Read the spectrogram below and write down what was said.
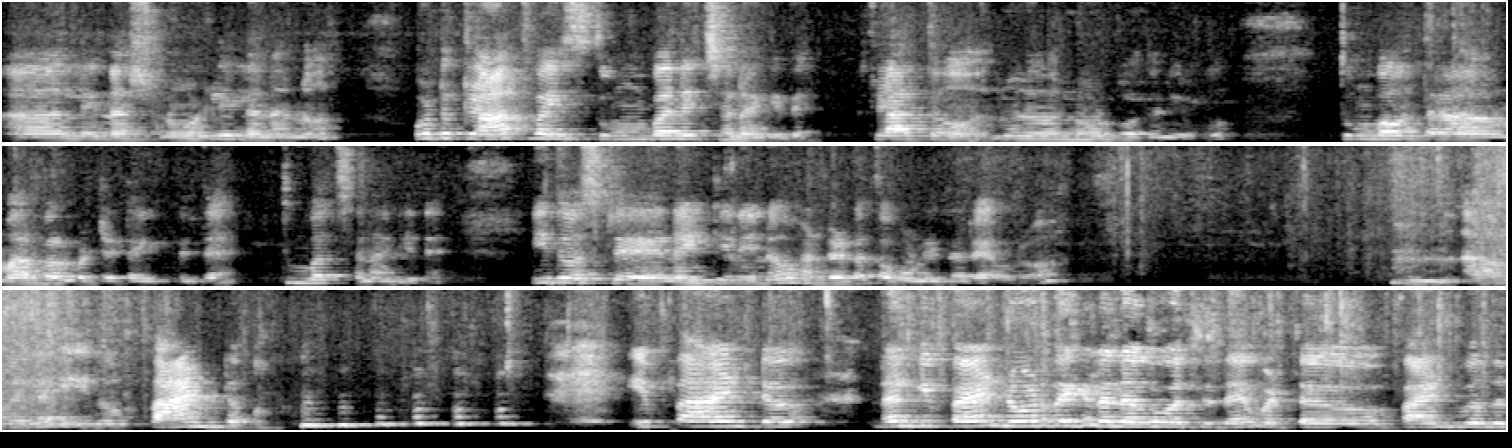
ಅಲ್ಲೇನು ಅಷ್ಟು ನೋಡಲಿಲ್ಲ ನಾನು. ಒಟ್ಟು ಕ್ಲಾತ್ ವೈಸ್ ತುಂಬಾನೇ ಚೆನ್ನಾಗಿದೆ. ಕ್ಲಾತ್ ನೋಡ್ಬೋದು ನೀವು. ತುಂಬ ಒಂಥರ ಮಾರ್ಬಲ್ ಬಟ್ಟೆ ಟೈಪ್ ಇದೆ. ತುಂಬ ಚೆನ್ನಾಗಿದೆ. ಇದು ಅಷ್ಟೇ ನೈಂಟಿ ನೈನು ಹಂಡ್ರೆಡ್ ತಗೊಂಡಿದ್ದಾರೆ ಅವರು. ಆಮೇಲೆ ಇದು ಪ್ಯಾಂಟ್. ಈ ಪ್ಯಾಂಟ್, ನನ್ಗೆ ಈ ಪ್ಯಾಂಟ್ ನೋಡಿದಾಗೆಲ್ಲ ನಗು ಬರ್ತಿದೆ ಬಟ್ ಪ್ಯಾಂಟ್ ಬಂದು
